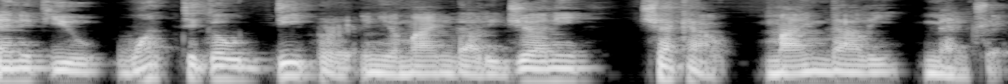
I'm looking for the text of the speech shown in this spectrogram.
And if you want to go deeper in your Mindvalley journey, check out Mindvalley Mentoring.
